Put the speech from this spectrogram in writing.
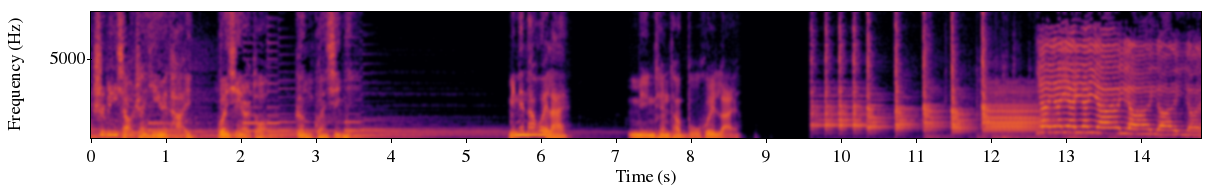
士兵小站音乐台关心耳朵更关心你。明天他会来。明天他不会来。呀呀呀呀呀呀呀呀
